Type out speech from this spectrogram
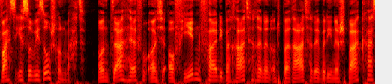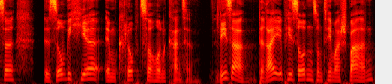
was ihr sowieso schon macht. Und da helfen euch auf jeden Fall die Beraterinnen und Berater der Berliner Sparkasse, so wie hier im Club zur Hohen Kante. Lisa, drei Episoden zum Thema Sparen.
